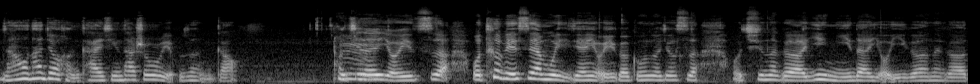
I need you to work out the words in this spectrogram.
然后他就很开心，他收入也不是很高。我记得有一次，我特别羡慕以前有一个工作，就是我去那个印尼的有一个那个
